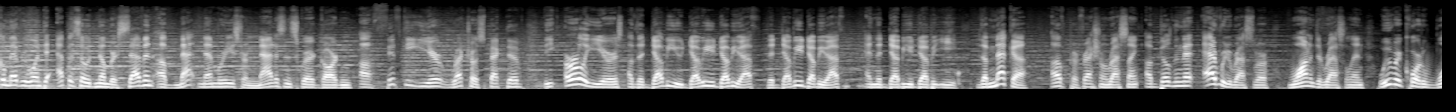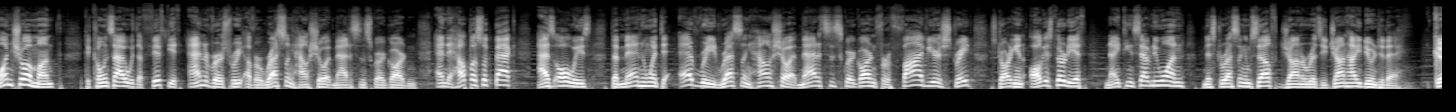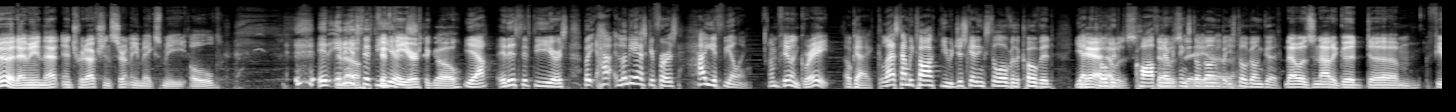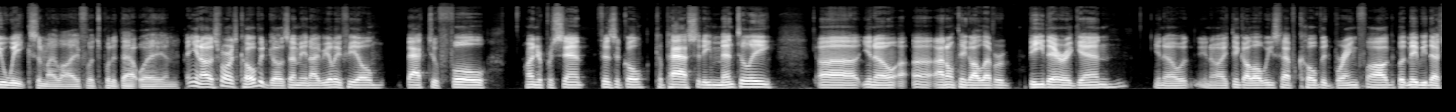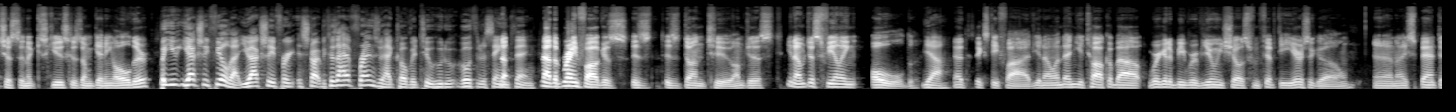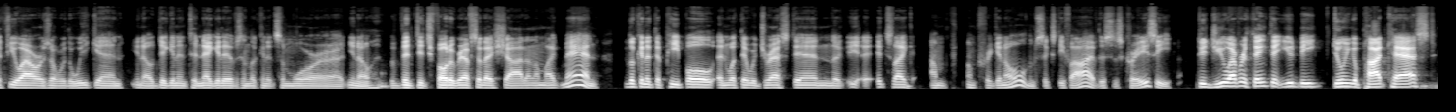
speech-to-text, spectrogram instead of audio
welcome everyone to episode number seven of Matt Memories from Madison Square Garden, a 50 year retrospective, the early years of the WWWF, the WWF, and the WWE, the mecca of professional wrestling, a building that every wrestler wanted to wrestle in. We record one show a month to coincide with the 50th anniversary of a wrestling house show at Madison Square Garden. And to help us look back, as always, the man who went to every wrestling house show at Madison Square Garden for five years straight, starting in August 30th, 1971, Mr. Wrestling himself, John Arezzi. John, how you doing today? Good. I mean, that introduction certainly makes me old. It, it know, is 50, 50 years. years ago. Yeah, it is 50 years. But how, let me ask you first, how you feeling? I'm feeling great. Okay. Last time we talked, you were just getting still over the COVID. You had Yeah, the COVID was- cough and everything still a, going, but uh, you're still going good. That was not a good um, few weeks in my life. Let's put it that way. And you know, as far as COVID goes, I mean, I really feel back to full, hundred percent physical capacity, mentally. Uh, you know, uh, I don't think I'll ever be there again. You know, you know, I think I'll always have COVID brain fog, but maybe that's just an excuse because I'm getting older. But you, you actually feel that. You actually for start because I have friends who had COVID too who go through the same No. thing. Now the brain fog is is is done too. I'm just, you know, I'm just feeling old. Yeah. at 65, you know, and then you talk about we're going to be reviewing shows from 50 years ago. And I spent a few hours over the weekend, you know, digging into negatives and looking at some more, uh, you know, vintage photographs that I shot. And I'm like, man, looking at the people and what they were dressed in, it's like I'm I'm friggin' old. I'm 65. This is crazy. Did you ever think that you'd be doing a podcast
